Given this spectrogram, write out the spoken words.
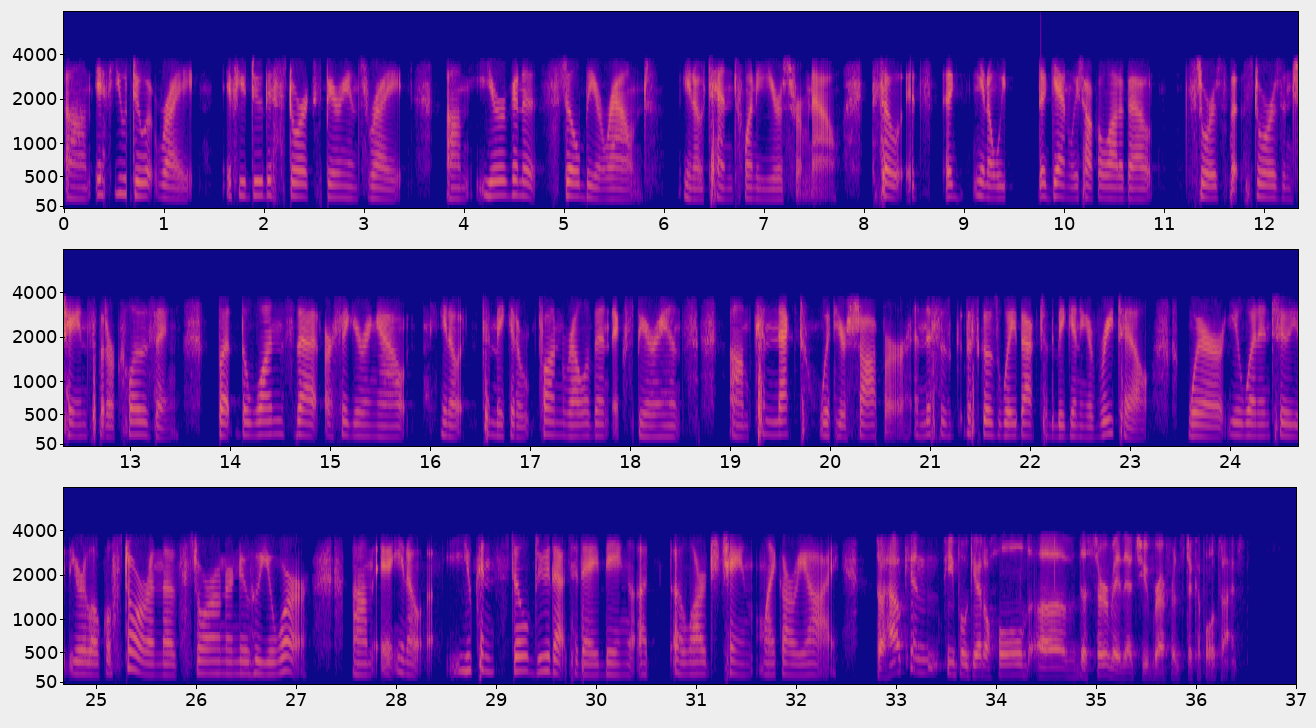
um, if you do it right, if you do the store experience right, um, you're going to still be around, you know, 10, 20 years from now. So it's, you know, we again we talk a lot about stores that stores and chains that are closing, but the ones that are figuring out, you know, to make it a fun, relevant experience, um, connect with your shopper. And this is this goes way back to the beginning of retail, where you went into your local store and the store owner knew who you were. Um, it, you know, you can still do that today, being a, a large chain like REI. So, how can people get a hold of the survey that you've referenced a couple of times?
